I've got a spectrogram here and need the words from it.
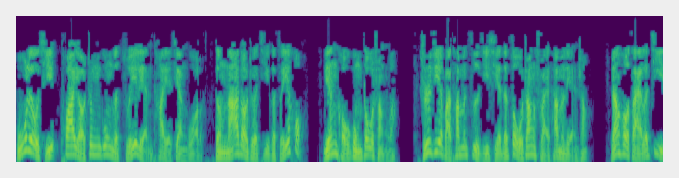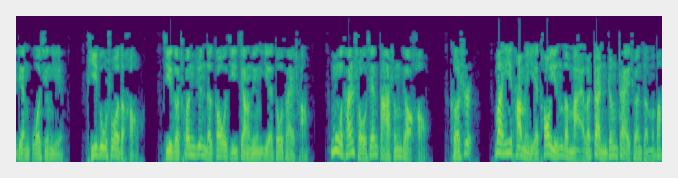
吴六奇夸耀争功的嘴脸他也见过了。等拿到这几个贼后，连口供都省了，直接把他们自己写的奏章甩他们脸上，然后宰了祭奠国姓爷。提督说得好，几个川军的高级将领也都在场。木坛首先大声叫好，可是万一他们也掏银子买了战争债券怎么办？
